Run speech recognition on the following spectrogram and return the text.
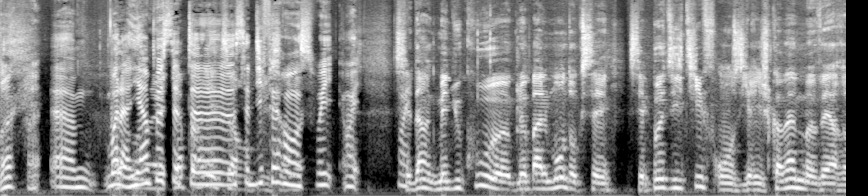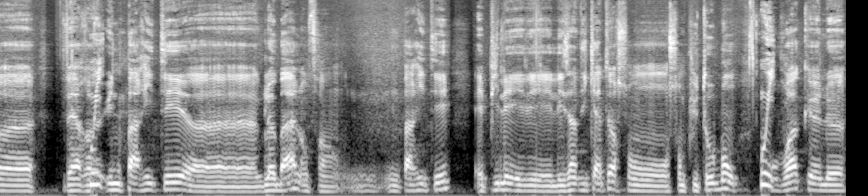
Ouais, euh, Voilà, il y a un peu cette, euh, cette différence. oui, oui. C'est dingue, mais du coup globalement donc c'est c'est positif, on se dirige quand même vers vers une parité euh, globale, enfin une parité. Et puis les, les, indicateurs sont, sont plutôt bons. Oui. On voit que le,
